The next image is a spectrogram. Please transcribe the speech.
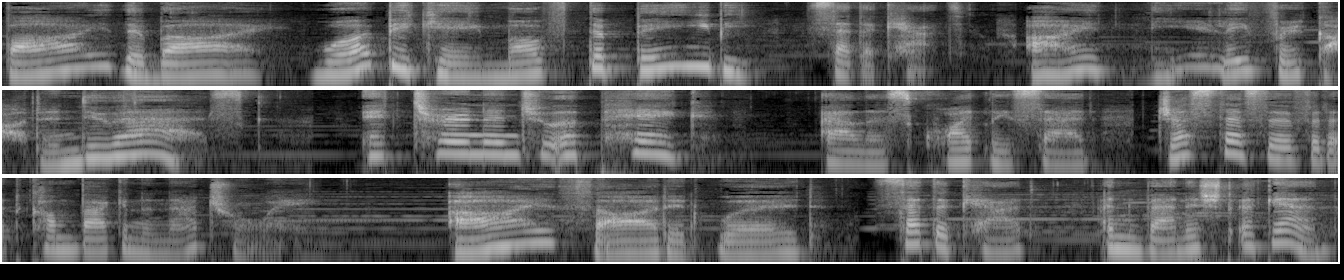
By the by, what became of the baby? said the cat. I'd nearly forgotten to ask. It turned into a pig, Alice quietly said, just as if it had come back in a natural way. I thought it would, said the cat, and vanished again.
